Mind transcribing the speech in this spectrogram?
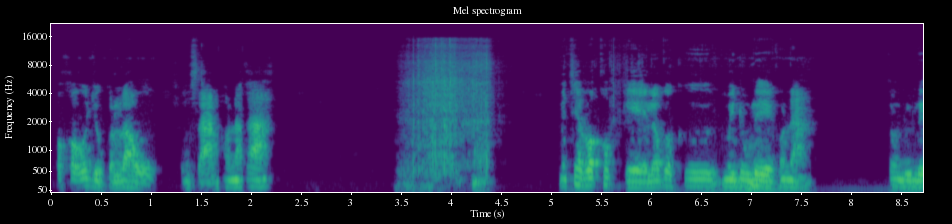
เพราะเขาก็อยู่กับเราสงสารเขานะคะ ไม่ใช่ว่าเขาแก่แล้วก็คือไม่ดูแลเขานะต้องดูแล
